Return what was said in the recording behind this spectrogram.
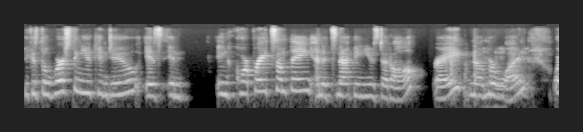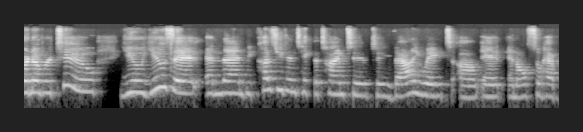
Because the worst thing you can do is in incorporate something and it's not being used at all right? Number one. Or number two you use it and then because you didn't take the time to to evaluate um, it and also have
